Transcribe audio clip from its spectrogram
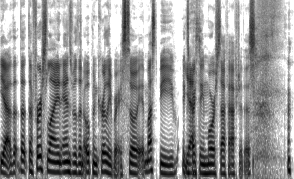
Yeah, the, the the first line ends with an open curly brace, so it must be expecting more stuff after this.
